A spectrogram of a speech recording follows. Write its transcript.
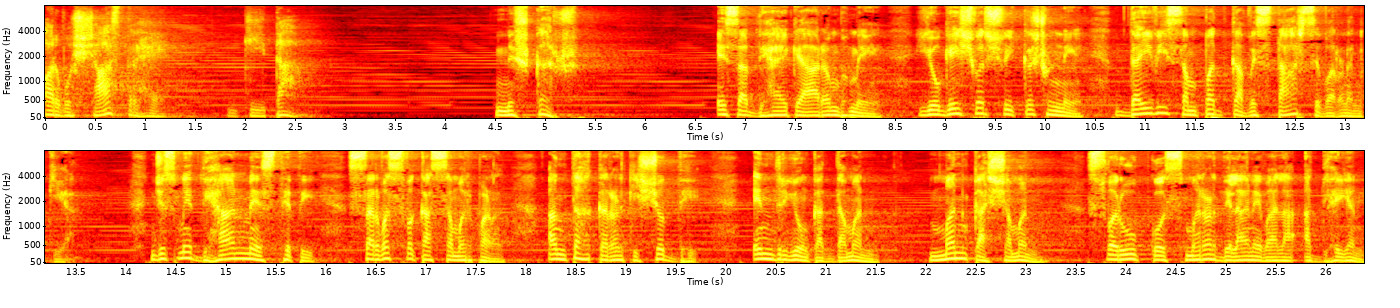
और वो शास्त्र है गीता। निष्कर्ष। इस अध्याय के आरंभ में योगेश्वर श्री कृष्ण ने दैवी संपद का विस्तार से वर्णन किया, जिसमें ध्यान में स्थिति सर्वस्व का समर्पण अंतकरण की शुद्धि, इंद्रियों का दमन, मन का शमन, स्वरूप को स्मरण दिलाने वाला अध्ययन,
